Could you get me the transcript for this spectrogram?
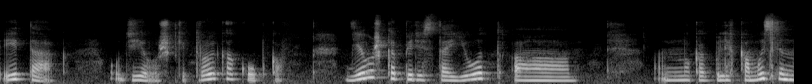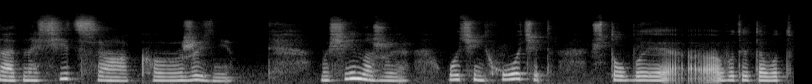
Итак, у девушки тройка кубков. Девушка перестает а, ну, как бы легкомысленно относиться к жизни. Мужчина же очень хочет, чтобы э, вот эта вот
